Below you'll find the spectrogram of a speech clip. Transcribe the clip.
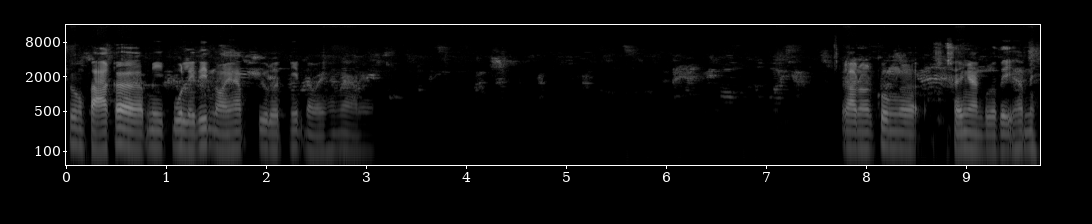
ช่วงปลาก็มีปูเลนิดหน่อยครับปูรถนิดหน่อยข้างหน้าเลย ราวนอนกุ้งก็ใช้งานปกติครับนี่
